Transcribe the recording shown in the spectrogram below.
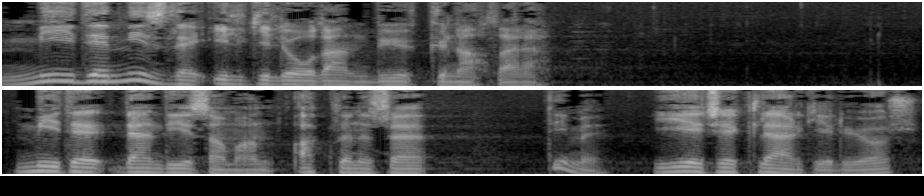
midemizle ilgili olan büyük günahlara. Mide dendiği zaman aklınıza değil mi yiyecekler geliyor,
